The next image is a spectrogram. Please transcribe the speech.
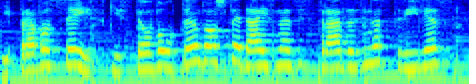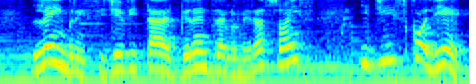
E para vocês que estão voltando aos pedais nas estradas e nas trilhas, lembrem-se de evitar grandes aglomerações e de escolher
